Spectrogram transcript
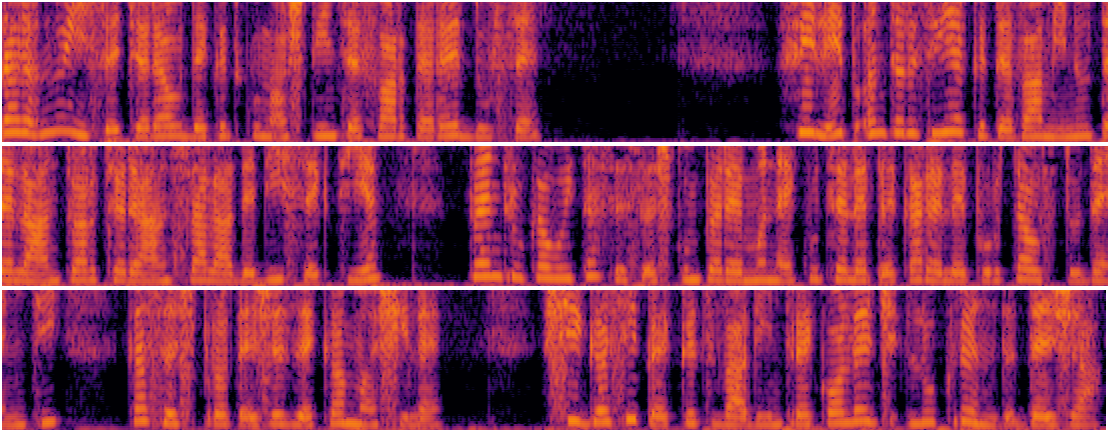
dar nu îi se cereau decât cunoștințe foarte reduse. Filip întârzie câteva minute la întoarcerea în sala de disecție, pentru că uitase să-și cumpere mânecuțele pe care le purtau studenții ca să-și protejeze cămășile și găsi pe câțiva dintre colegi lucrând deja.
